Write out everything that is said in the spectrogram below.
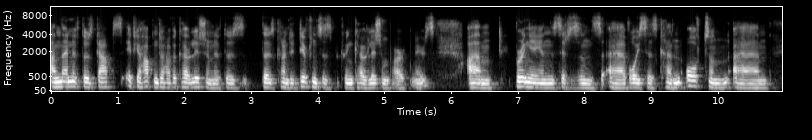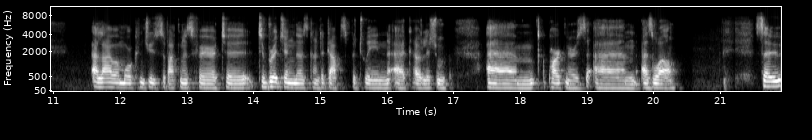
And then if there's gaps, if you happen to have a coalition, if there's those kind of differences between coalition partners, um, bringing in the citizens' uh, voices can often um, allow a more conducive atmosphere to, to bridging those kind of gaps between uh, coalition um, partners um, as well. So,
